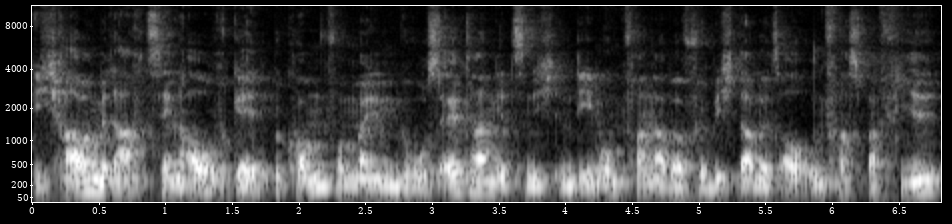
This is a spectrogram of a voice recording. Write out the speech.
Ich habe mit 18 auch Geld bekommen von meinen Großeltern, jetzt nicht in dem Umfang, aber für mich damals auch unfassbar viel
